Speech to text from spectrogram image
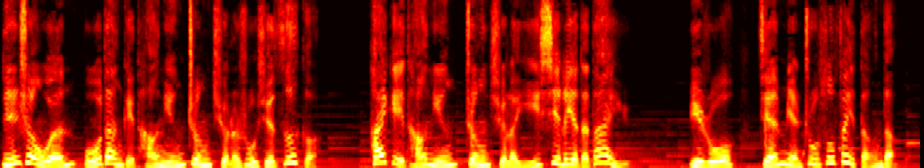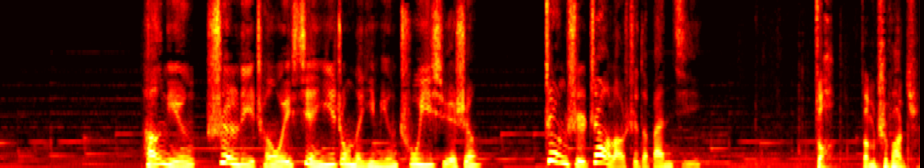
林胜文不但给唐宁争取了入学资格，还给唐宁争取了一系列的待遇，比如减免住宿费等等。唐宁顺利成为县一中的一名初一学生，正是赵老师的班级。走，咱们吃饭去。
